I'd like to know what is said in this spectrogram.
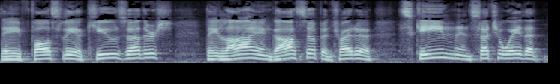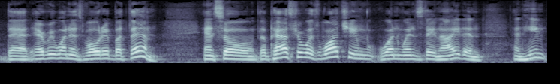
they falsely accuse others, they lie and gossip and try to scheme in such a way that, that everyone is voted but them. And so the pastor was watching one Wednesday night and and he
